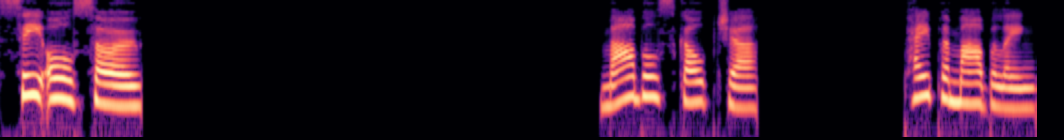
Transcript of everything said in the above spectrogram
See also Marble sculpture Paper marbling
